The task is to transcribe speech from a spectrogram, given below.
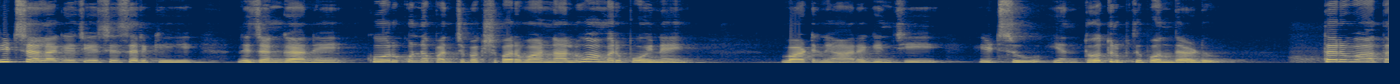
ఇట్స్ అలాగే చేసేసరికి నిజంగానే కోరుకున్న పంచపక్ష పరమాణాలు అమరిపోయినాయి. వాటిని ఆరగించి ఇట్సు ఎంతో తృప్తి పొందాడు. తరువాత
